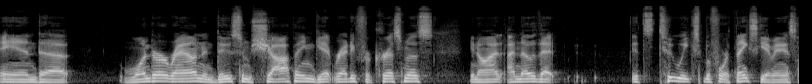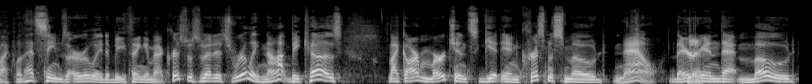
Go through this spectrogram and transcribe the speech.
and uh, wander around and do some shopping, get ready for Christmas. You know, I, I know that it's two weeks before Thanksgiving. It's like, well, that seems early to be thinking about Christmas, but it's really not because, like, our merchants get in Christmas mode now. They're yeah. in that mode,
